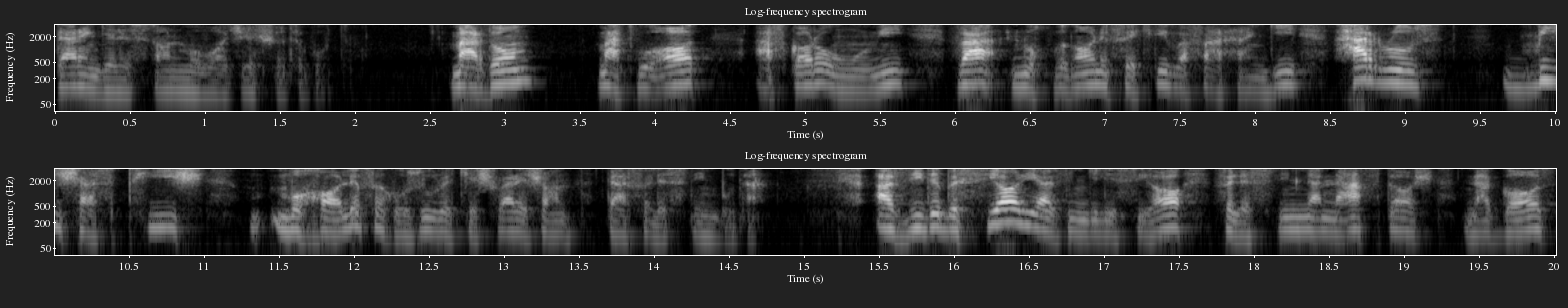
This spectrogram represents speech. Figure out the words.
در انگلستان مواجه شده بود. مردم مطبوعات افکار عمومی و نخبگان فکری و فرهنگی هر روز بیش از پیش مخالف حضور کشورشان در فلسطین بودند. از دید بسیاری از انگلیسی ها فلسطین نه نفت داشت نه گاز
